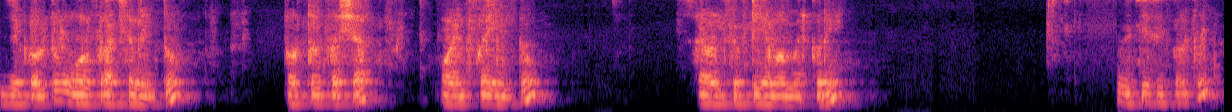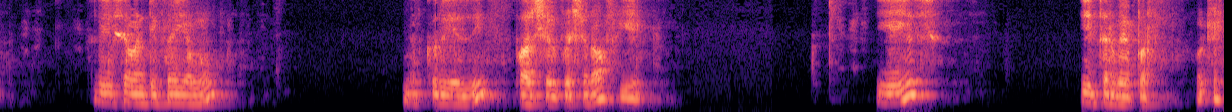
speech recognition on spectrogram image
is equal to mole fraction into total pressure 0.5 into 750 mm mercury which is equal to 375 mm mercury is the partial pressure of A. A is ether vapor okay?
